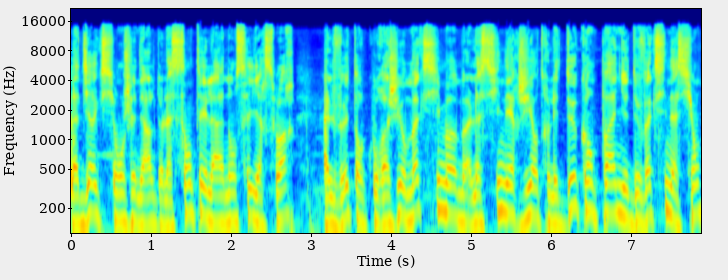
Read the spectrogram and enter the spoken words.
La Direction générale de la santé l'a annoncé hier soir. Elle veut encourager au maximum la synergie entre les deux campagnes de vaccination.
